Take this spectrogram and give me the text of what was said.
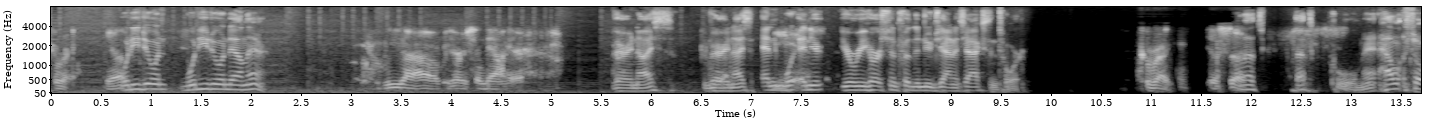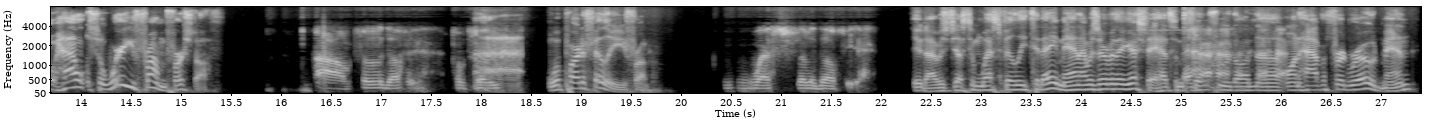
Correct. Yeah. What are you doing? What are you doing down there? We are rehearsing down here. Very nice. Very Yeah. nice. And Yeah. and you're you're rehearsing for the new Janet Jackson tour. Correct. Yes, Well, sir. that's that's cool, man. How so? How so? Where are you from? First off, Um, Philadelphia. From Philly, Ah, what part of Philly are you from? West Philadelphia. Dude, I was just in West Philly today, man. I was over there yesterday. I had some soul food on uh, on Haverford Road, man.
